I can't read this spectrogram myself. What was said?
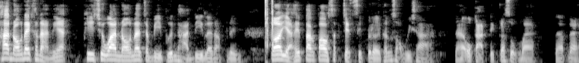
ถ้าน้องได้ขนาดนี้พี่เชื่อว่าน้องน่าจะมีพื้นฐานดีระดับหนึ่งก็อยากให้ตั้งเป้าสัก 70 ไปเลยทั้ง 2 วิชานะโอกาสติดก็สูงมากนะครับนะ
